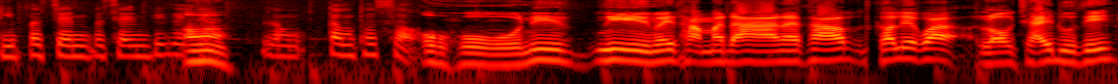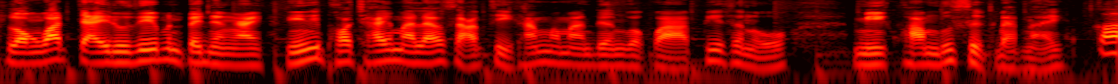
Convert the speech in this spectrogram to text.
กี่เปอร์เซ็นต์เปอร์เซ็นต์พี่ก็จะอ่า ลองต้องทดสอบ โอ้โห นี่นี่ไม่ธรรมดานะครับเขาเรียกว่าลองใช้ดูสิ ลองวัดใจดูสิมันเป็นยังไงทีนี้พอใช้มาแล้ว3าสี่ครั้งประมาณเดือนกว่าๆพี่สโหนมีความรู้สึกแบบไหน ก็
